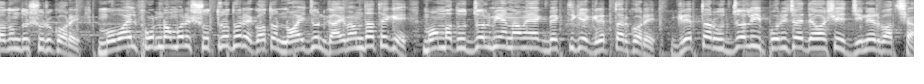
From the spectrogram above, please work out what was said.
তদন্ত শুরু করে। মোবাইল ফোন নম্বরের সূত্র ধরে গত নয় জুন গাইবান্ধা থেকে মোহাম্মদ উজ্জ্বল মিয়া নামে এক ব্যক্তিকে গ্রেপ্তার করে। গ্রেপ্তার উজ্জ্বলই পরিচয় দেওয়া সেই জিনের বাদশা।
